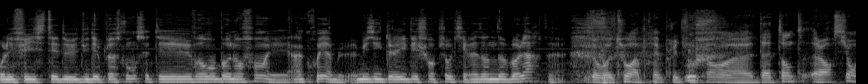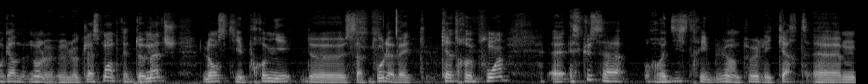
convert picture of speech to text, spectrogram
pour les féliciter de- du déplacement. C'était vraiment bon enfant et incroyable. La musique de la Ligue des Champions qui résonne de Bollard. De retour après plus de 20 ans euh, d'attente. Alors, si on regarde maintenant le, le classement, après deux matchs, Lens qui est premier de sa poule avec 4 points. Euh, Est-ce que ça redistribue un peu les cartes Euh,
